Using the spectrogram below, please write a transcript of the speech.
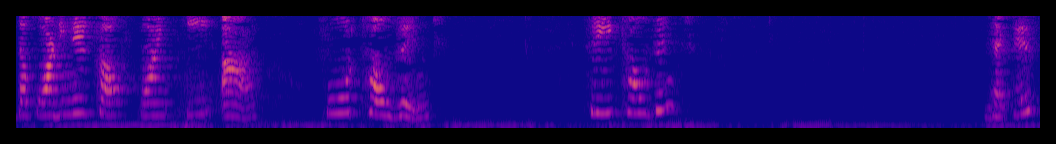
the coordinates of point E are 4000, 3000. That is,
